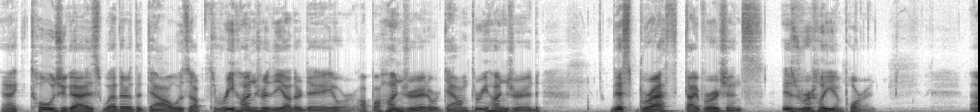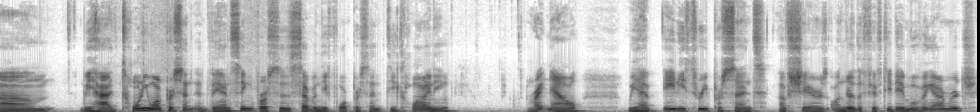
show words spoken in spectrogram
And I told you guys whether the Dow was up 300 the other day, or up 100, or down 300. This breadth divergence is really important. Um, we had 21% advancing versus 74% declining. Right now, we have 83% of shares under the 50 day moving average,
